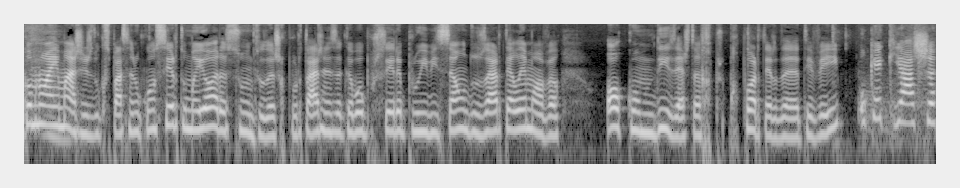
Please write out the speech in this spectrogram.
Como não há imagens do que se passa no concerto, o maior assunto das reportagens acabou por ser a proibição de usar telemóvel. Ou como diz esta rep- repórter da TVI, O que é que acha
